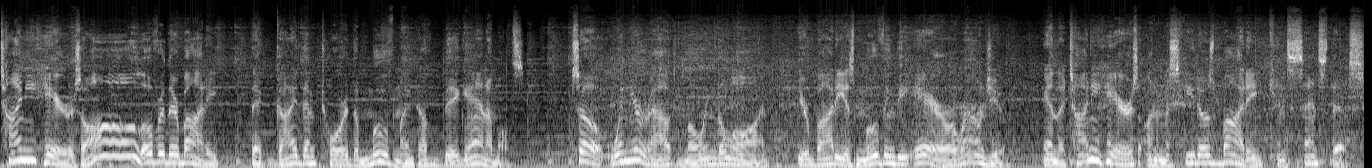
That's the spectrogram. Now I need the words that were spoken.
tiny hairs all over their body that guide them toward the movement of big animals. So, when you're out mowing the lawn, your body is moving the air around you, and the tiny hairs on a mosquito's body can sense this.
